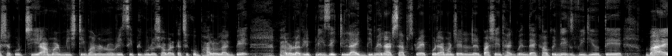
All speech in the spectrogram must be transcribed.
আশা করছি আমার মিষ্টি বানানোর রেসিপিগুলো সবার কাছে খুব ভালো লাগবে। ভালো লাগলে প্লিজ একটি লাইক দিবেন আর সাবস্ক্রাইব করে আমার চ্যানেলের পাশেই থাকবেন। দেখা হবে নেক্সট ভিডিওতে বাই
